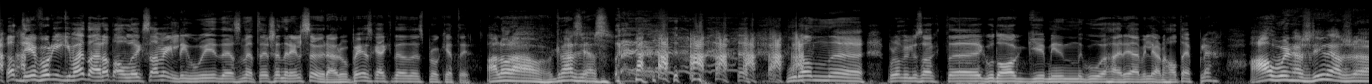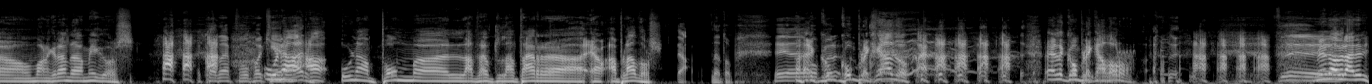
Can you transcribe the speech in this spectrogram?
Ja, Det folk ikke veit, er at Alex er veldig god i det som heter generell søreuropeisk. Er ikke det det språket heter? Allora, gracias. Hvordan, eh, hvordan ville du sagt eh, 'god dag, min gode herre, jeg vil gjerne ha et eple'? Ah, buenos dias, uh, man grande amigos. Kan jeg få parkere Una, her? una pom uh, latar, latar uh, aplados. Ja, nettopp. Eh, håper. Eller complicador. eh, Mine damer og herrer,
